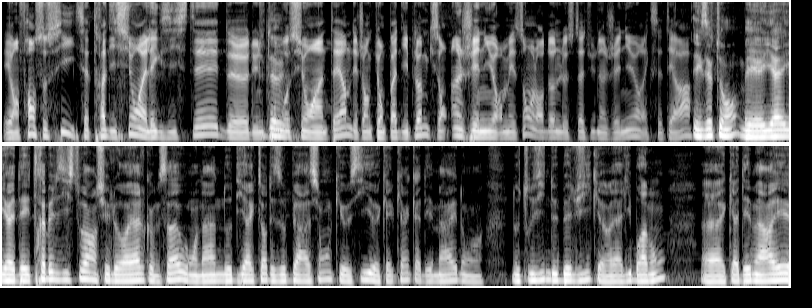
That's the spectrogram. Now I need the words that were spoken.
Et en France aussi, cette tradition, elle existait d'une promotion interne, des gens qui n'ont pas de diplôme, qui sont ingénieurs maison, on leur donne le statut d'ingénieur, etc. Exactement, mais il y, a, des très belles histoires chez L'Oréal comme ça, où on a un de nos directeurs des opérations qui est aussi euh, quelqu'un qui a démarré dans notre usine de Belgique euh, à Libramont. Euh, qui a démarré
